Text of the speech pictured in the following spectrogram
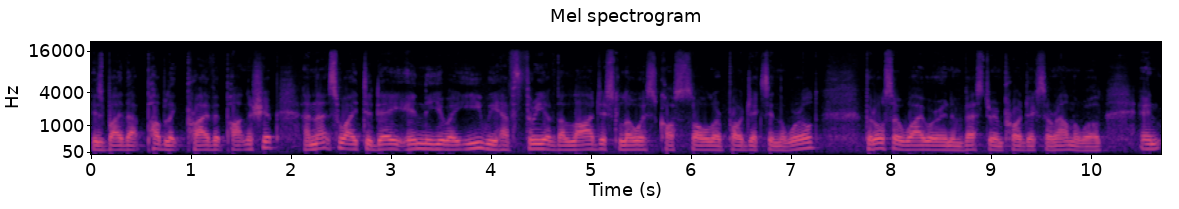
is by that public-private partnership, and that's why today in the UAE we have three of the largest, lowest cost solar projects in the world but also why we're an investor in projects around the world. And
